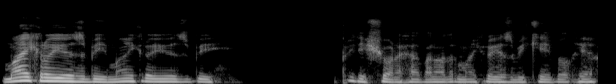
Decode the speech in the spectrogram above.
Micro USB, micro USB. Pretty sure I have another micro USB cable here.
